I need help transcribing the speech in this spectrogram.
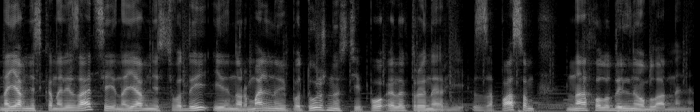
наявність каналізації, наявність води і нормальної потужності по електроенергії з запасом на холодильне обладнання.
